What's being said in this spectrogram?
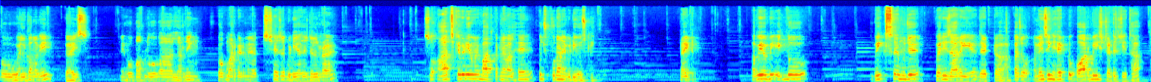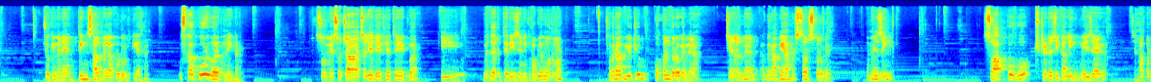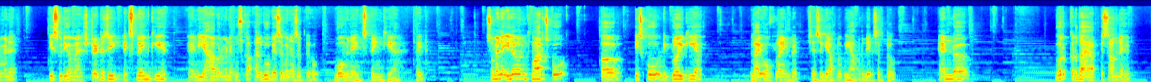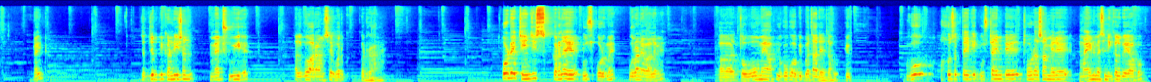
तो welcome again guys I hope आप लोगों का लर्निंग स्टॉक मार्केट में अच्छे से बढ़िया से चल रहा है। सो so, आज के वीडियो में बात करने वाले हैं कुछ पुराने वीडियोस की। Right right? अभी अभी एक दो वीक से मुझे क्वेरीज आ रही है दैट uh, आपका जो amazing head to ORB strategy था जो कि मैंने तीन साल पहले अपलोड किया था उसका कोड वर्क नहीं कर सो so, मैं सोचा चलिए देख लेते एक बार कि whether there is any problem or not so अगर आप यूट्यूब ओपन करोगे मेरा चैनल में अगर आप यहाँ पर सर्च करोगे अमेजिंग सो आपको वो स्ट्रेटेजी का लिंक मिल जाएगा, जहाँ पर मैंने इस वीडियो में स्ट्रेटेजी एक्सप्लेन की है एंड यहाँ पर मैंने उसका अलगो कैसे बना सकते हो, वो मैंने एक्सप्लेन किया है राइट सो मैंने इलेवंथ मार्च को इसको डिप्लॉय किया लाइव ऑफलाइन पे, जैसे कि आप लोग यहाँ पर देख सकते हो। एंड वर्क करता है आपके सामने है राइट जब जब भी कंडीशन मैच हुई है अलगो आराम से वर्क कर रहा है। थोड़े चेंजेस करने हैं उस कोड में, पुराने वाले में। तो वो मैं आप लोगों को अभी बता देता हूँ वो हो सकता है कि उस टाइम पे थोड़ा सा मेरे माइंड में से निकल गया हो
